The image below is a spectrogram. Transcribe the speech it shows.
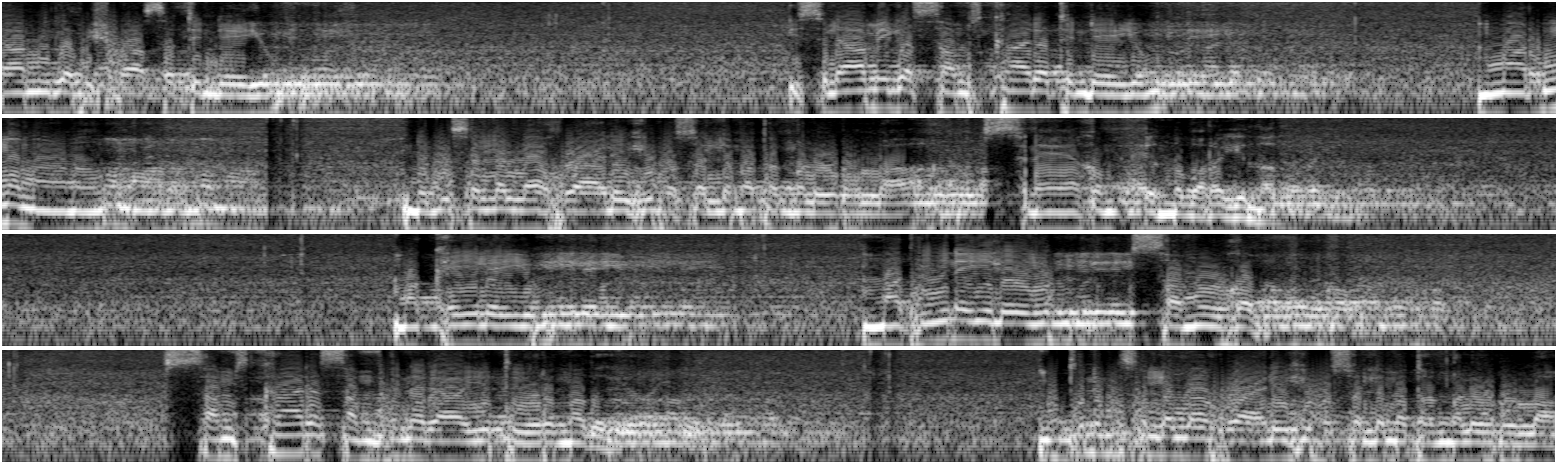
ഇസ്ലാമിക വിശ്വാസത്തിന്റെയും ഇസ്ലാമിക സംസ്കാരത്തിന്റെയും മർമ്മമാണ് നബിസല്ലാഹു അലഹി വസല്ലമ തങ്ങളോടുള്ള സ്നേഹം എന്ന് പറയുന്നത്. മക്കയിലെയും മദീനയിലെയും സമൂഹം സംസ്കാര സമ്പന്നരായി തീർന്നത് മുത്തനബി സല്ലല്ലാഹു അലൈഹി വസല്ലമ തങ്ങളോടുള്ള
